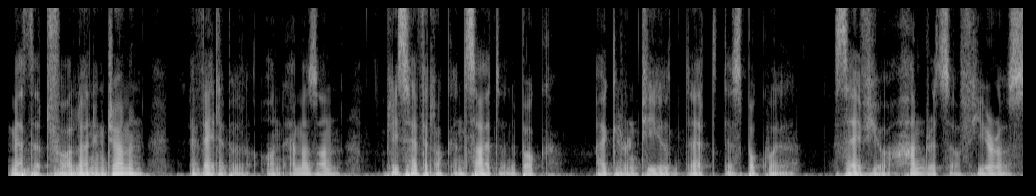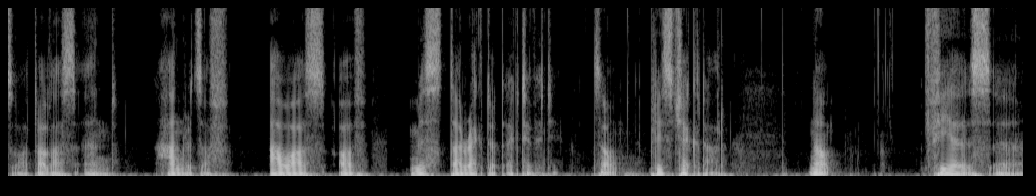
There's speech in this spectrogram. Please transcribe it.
Method for Learning German, available on Amazon. Please have a look inside the book. I guarantee you that this book will save you hundreds of euros or dollars and hundreds of hours of misdirected activity. So please check it out. Now, fear is a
